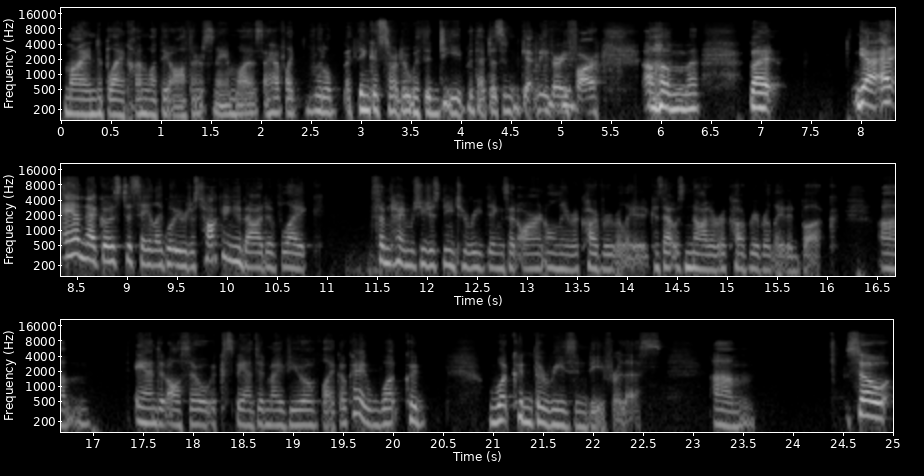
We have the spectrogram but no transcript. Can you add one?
mind blank on what the author's name was. I have like little, I think it started with a D, but that doesn't get me very far. Um, but yeah, and, and that goes to say like what you were just talking about of like sometimes you just need to read things that aren't only recovery related because that was not a recovery related book. Um, and it also expanded my view of like, okay, what could what could the reason be for this? Um, so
